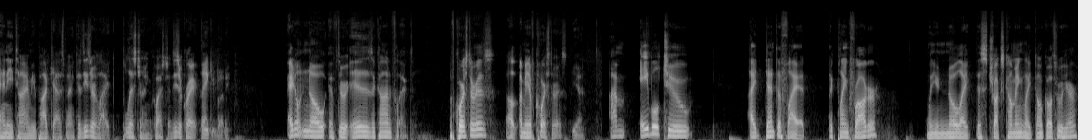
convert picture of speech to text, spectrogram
any time you podcast, man, because these are like blistering questions. These are great. Thank you, buddy. I don't know if there is a conflict. Of course there is. I mean, of course there is. Yeah. I'm able to identify it like playing Frogger when you know like this truck's coming, like don't go through here.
